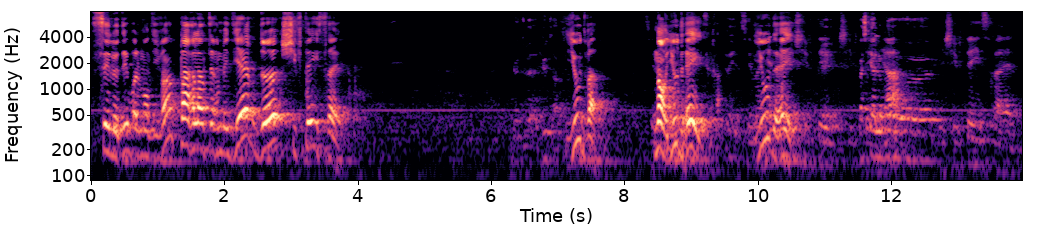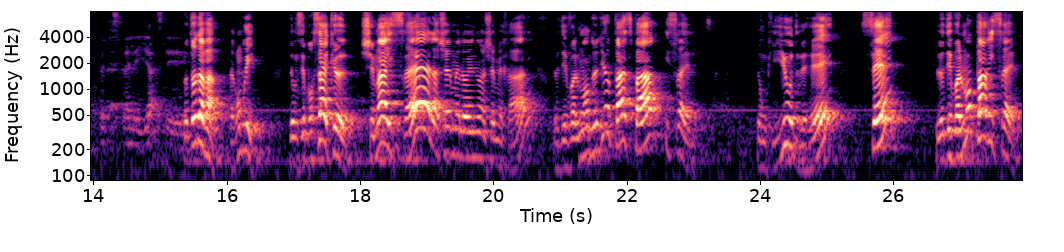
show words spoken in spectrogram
c'est le dévoilement divin par l'intermédiaire de Shifte Israël. Yud va- Yud va. Yud Vav. Non, Yud Hei. Yud Hei. Shifté- Shifté Parce qu'il y a le mot. Et Shifté Israël. En fait, Israël et Ya, c'est. Otodava, t'as compris Donc c'est pour ça que Shema Israël, Hashem Eloheinu Hashem Echad, le dévoilement de Dieu passe par Israël. Donc Yud Vehe, c'est le dévoilement par Israël.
